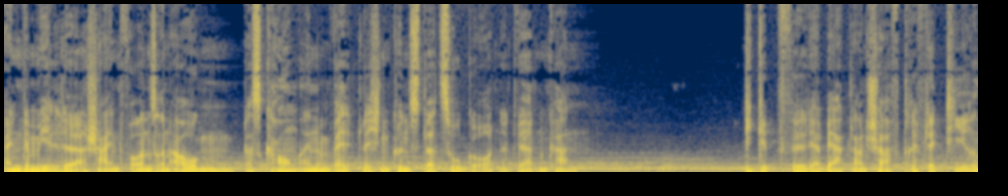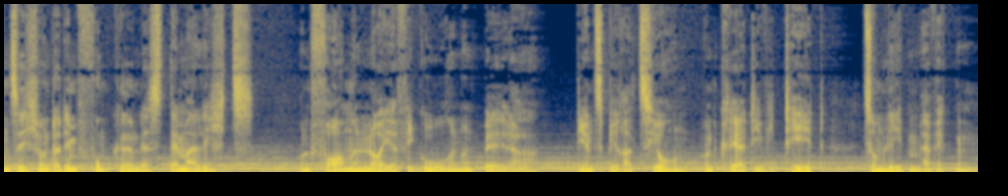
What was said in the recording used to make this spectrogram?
Ein Gemälde erscheint vor unseren Augen, das kaum einem weltlichen Künstler zugeordnet werden kann. Die Gipfel der Berglandschaft reflektieren sich unter dem Funkeln des Dämmerlichts und formen neue Figuren und Bilder, die Inspiration und Kreativität zum Leben erwecken.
